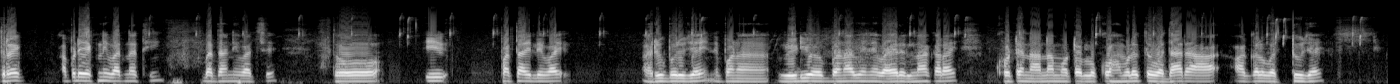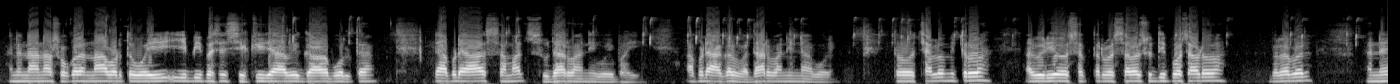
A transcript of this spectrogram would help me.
દરેક, આપણે એકની વાત નથી, બધાની વાત છે. તો એ પતાવી લેવાય. હરુભરું જાય પણ વીડિયો બનાવીને વાયરલ ના કરાય. ખોટે નાના મોટા લોકો સાંભળે તો વધારે આગળ વધતું જાય. અને નાના છોકરા ના આવડતો હોય, એ બી પછી શીખી જાય આવી ગાળ બોલતા. એટલે આપણે આ સમાજ સુધારવાની હોય ભાઈ. આપણે આગળ વધારવાની ના હોય. તો ચાલો મિત્રો, આ વીડિયો સત્તર વર્ષ સવાર સુધી પહોંચાડો. બરાબર? અને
